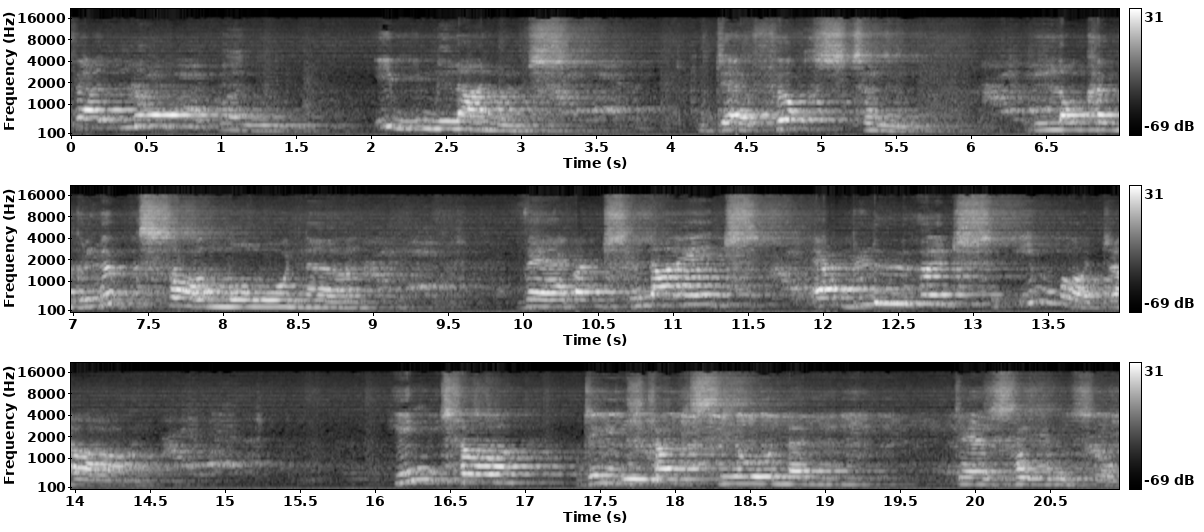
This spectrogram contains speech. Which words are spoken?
verloren im Land der Fürsten locken Glückshormone, während Leid erblühet immer da. Hinter den Stationen der Sehnsucht.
